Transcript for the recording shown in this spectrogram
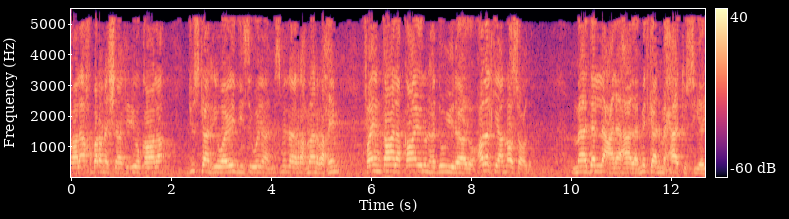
Qaala akhbarana shaaficiyu qaala juskan riwaayadiisi weeyaan. Bismi illaahi araxmaan araxiim fain qaala qaa'ilun hadduu yidhaahdo hadalkii aan noo socdo maa dalla calaa haada midkaan maxaa tusiyey?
